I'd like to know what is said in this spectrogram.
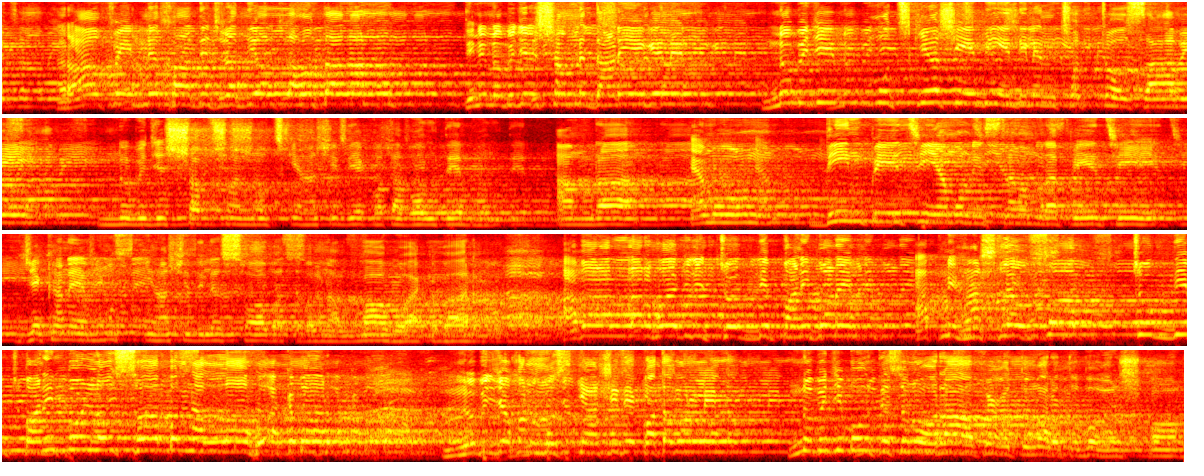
রাফি ইবনে খাদিজ রাদিয়াল্লাহু তাআলা তিনি নবীজির সামনে দাঁড়িয়ে গেলেন। নবীজি মুচকি হাসি দিয়ে দিলেন ছোট্ট সাহাবী। নবীজি মুচকি হাসি দিয়ে কথা আমরা এমন দিন পেয়েছি, এমন ইসলাম আমরা পেয়েছি, যেখানে মুচকি হাসি দিলে সব আছে বলেন আল্লাহু আকবার। আবার আল্লাহর ভয়ে যদি চোখ দিয়ে পানি পড়ে, আপনি হাসলেও সব, চোখ দিয়ে পানি পড়লেও সব আল্লাহু আকবার। নবী যখন মুচকি হাসি দিয়ে কথা বললেন, নবীজি বলতেছেন ওরা তোমার তো বয়স কম।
